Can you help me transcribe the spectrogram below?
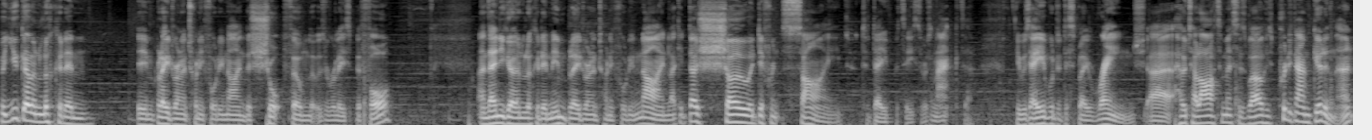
but you go and look at him in Blade Runner 2049, the short film that was released before, and then you go and look at him in Blade Runner 2049, like it does show a different side to Dave Batista as an actor. He was able to display range. Uh, Hotel Artemis as well, he's pretty damn good in that.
